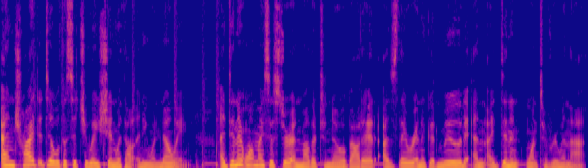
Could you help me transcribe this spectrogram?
and tried to deal with the situation without anyone knowing. I didn't want my sister and mother to know about it as they were in a good mood and I didn't want to ruin that.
